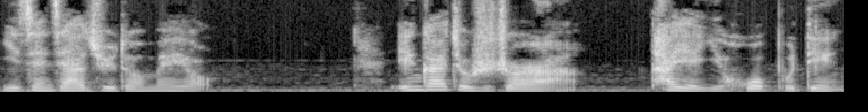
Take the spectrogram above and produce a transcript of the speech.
一件家具都没有。应该就是这儿啊。”他也疑惑不定。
